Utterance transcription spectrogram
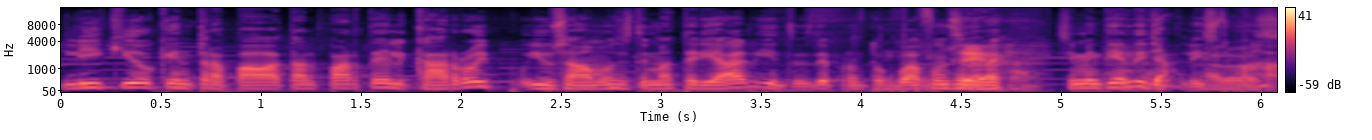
líquido que entrapaba tal parte del carro y, y usábamos este material y entonces de pronto pueda Sí, funcionar. ajá. ¿Sí me entiende? Ajá, ya, listo. ajá.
